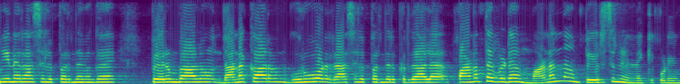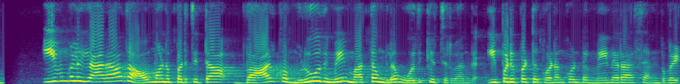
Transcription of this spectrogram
மீனராசியில் பிறந்தவங்க பெரும்பாலும் தனக்காரன் குருவோட ராசியில் பிறந்திருக்கிறதால பணத்தை விட மனம் தான் பெருசுன்னு நினைக்கக்கூடிய இவங்களை யாராவது அவமானப்படுத்திட்டா வாழ்க்கை முழுவதுமே மற்றவங்கள ஒதுக்கி வச்சிருவாங்க. இப்படிப்பட்ட குணம் கொண்ட மீனராசி அன்புகள்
